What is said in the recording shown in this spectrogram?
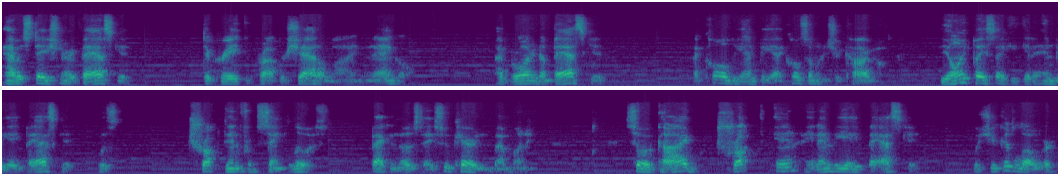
have a stationary basket to create the proper shadow line and angle, I brought in a basket. I called the NBA, I called someone in Chicago. The only place I could get an NBA basket was trucked in from St. Louis. Back in those days, who cared about money? So a guy trucked in an NBA basket, which you could lower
